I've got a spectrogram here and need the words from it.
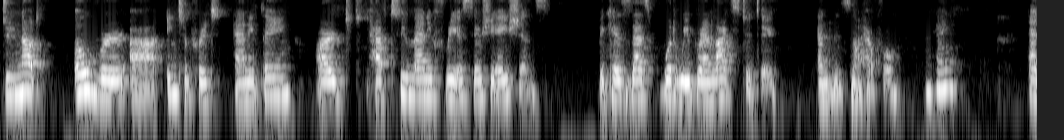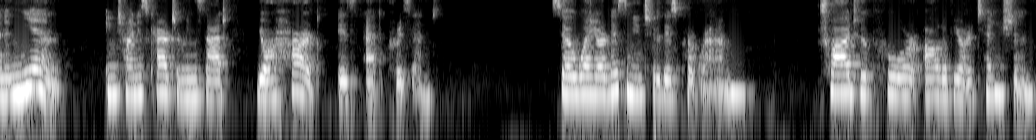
do not over uh, interpret anything or have too many free associations because that's what we brain likes to do and it's not helpful, okay? And nian in Chinese character means that your heart is at present. So when you're listening to this program, try to pour all of your attention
